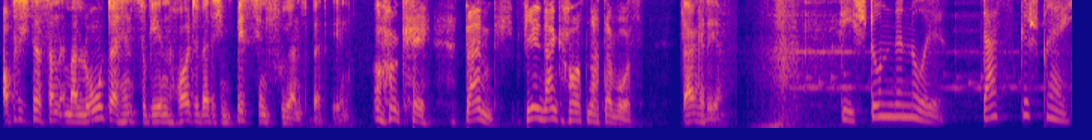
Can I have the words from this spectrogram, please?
ob sich das dann immer lohnt, dahin zu gehen. Heute werde ich ein bisschen früher ins Bett gehen. Okay, dann vielen Dank, Horst, nach Davos. Danke dir. Die Stunde Null. Das Gespräch.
